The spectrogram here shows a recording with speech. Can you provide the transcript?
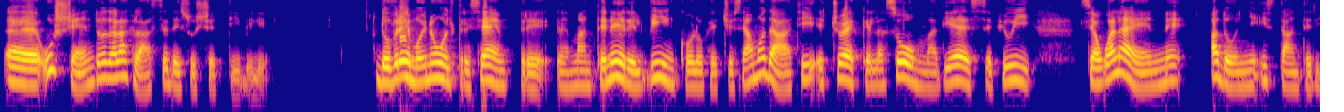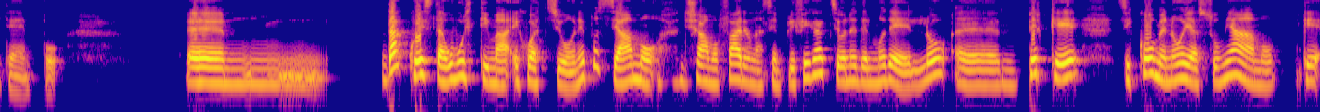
eh, uscendo dalla classe dei suscettibili. Dovremo inoltre sempre eh, mantenere il vincolo che ci siamo dati, e cioè che la somma di S più I sia uguale a N ad ogni istante di tempo. Ehm, da questa ultima equazione possiamo diciamo, fare una semplificazione del modello eh, perché siccome noi assumiamo che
